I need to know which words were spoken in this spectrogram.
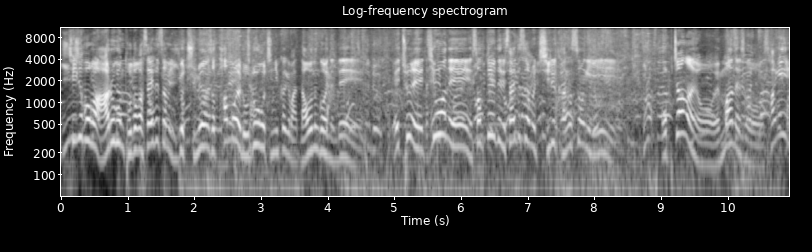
치즈버가 아르곤 도도가 사이드 싸움을 이겨주면서 파머에 로드오고 진입각이 마- 나오는 거였는데 애초에 T1의 섭들들이 사이드 싸움을 질 가능성이 없잖아요 웬만해서 상위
